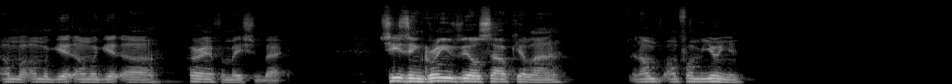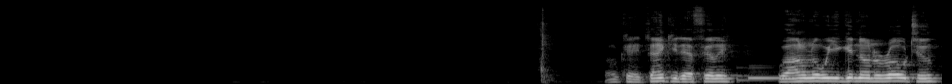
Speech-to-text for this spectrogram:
I'm, I'm gonna get I'm gonna get uh her information back. She's in Greensville, South Carolina, and I'm I'm from Union. Okay, thank you there, Philly. Well, I don't know where you're getting on the road to.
